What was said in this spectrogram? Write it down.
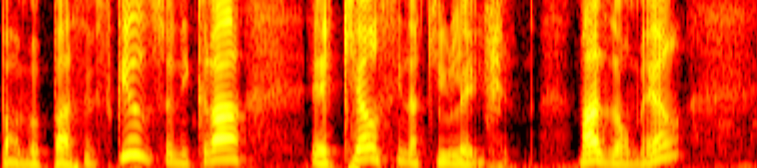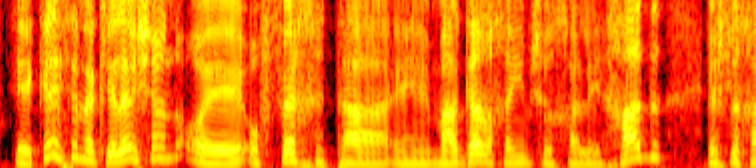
ב passive skills שנקרא uh, Chaos Inoculation. מה זה אומר? Uh, Chaos Inoculation uh, הופך את המאגר החיים שלך לאחד, יש לך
